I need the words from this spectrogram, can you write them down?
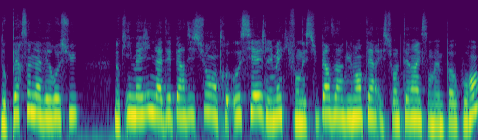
Donc personne l'avait reçu. Donc imagine la déperdition entre au siège, les mecs qui font des super argumentaires et sur le terrain, ils sont même pas au courant.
